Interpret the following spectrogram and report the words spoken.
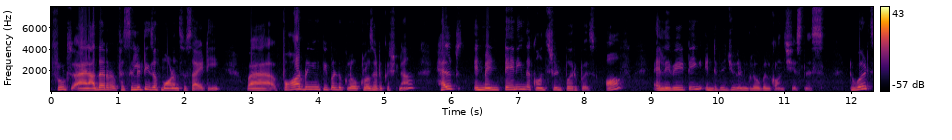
fruits and other facilities of modern society uh, for bringing people to clo closer to krishna helps in maintaining the constant purpose of elevating individual and global consciousness towards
